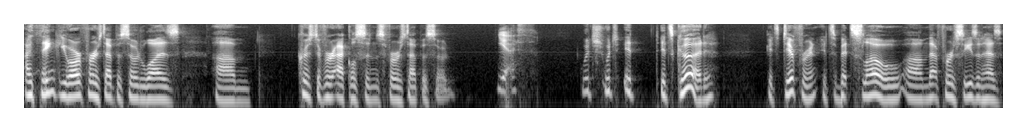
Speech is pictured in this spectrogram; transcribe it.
I think your first episode was um, Christopher Eccleston's first episode, Yes. which which it it's good. It's different. It's a bit slow. Um, that first season has a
